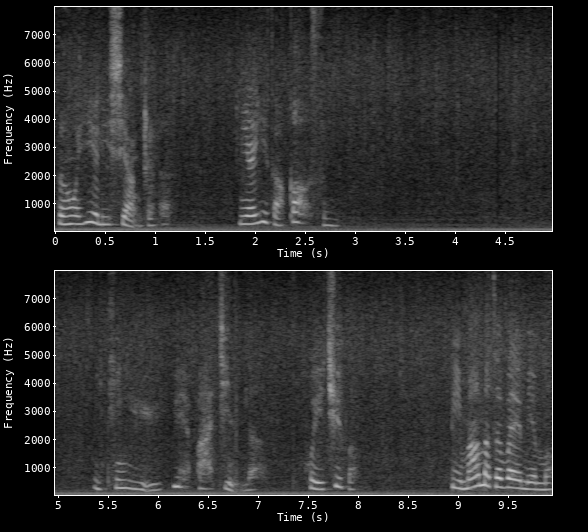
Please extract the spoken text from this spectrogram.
等我夜里想着了，明儿一早告诉你。你听雨越发紧了，回去吧。李妈妈在外面吗？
